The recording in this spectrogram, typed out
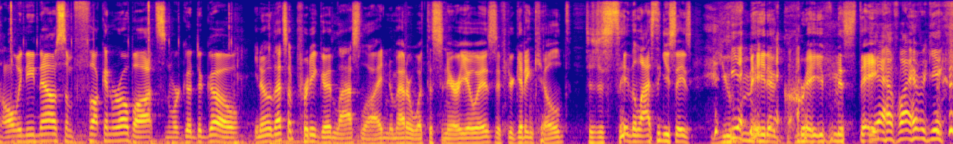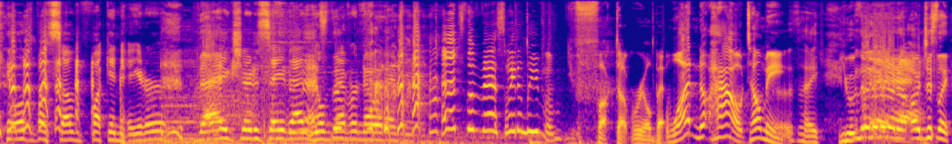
All we need now is some fucking robots, and we're good to go. You know, that's a pretty good last line, no matter what the scenario is. If you're getting killed, to just say the last thing you say is, You've Yeah. made a grave mistake. Yeah, if I ever get killed by some fucking hater, that make sure to say that, and he'll the- never know it anymore. That's the best way to leave him. You fucked up real bad. What? No, how? Tell me. Uh, it's like, you have, no, no, no, no, no. Or just like,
